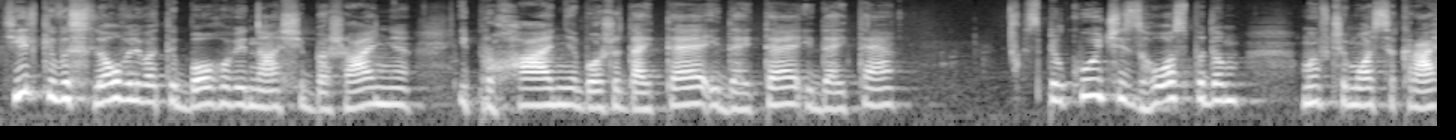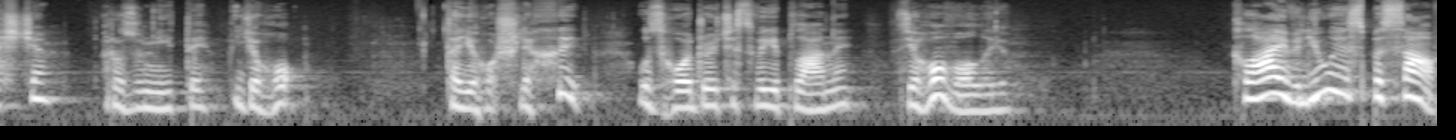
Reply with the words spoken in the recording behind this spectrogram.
тільки висловлювати Богові наші бажання і прохання, Боже, дай те, і дай те, і дай те. Спілкуючись з Господом, ми вчимося краще розуміти Його та Його шляхи, узгоджуючи свої плани з Його волею. Клайв Льюіс писав:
